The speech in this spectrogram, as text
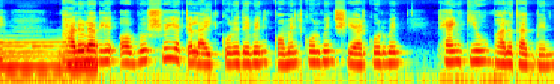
ভালো লাগলে অবশ্যই একটা লাইক করে দেবেন, কমেন্ট করবেন, শেয়ার করবেন। থ্যাংক ইউ, ভালো থাকবেন।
